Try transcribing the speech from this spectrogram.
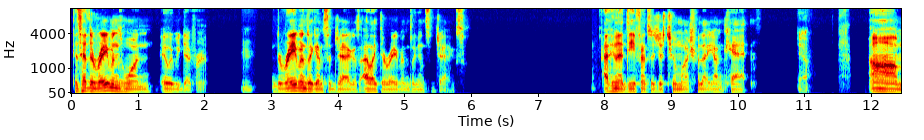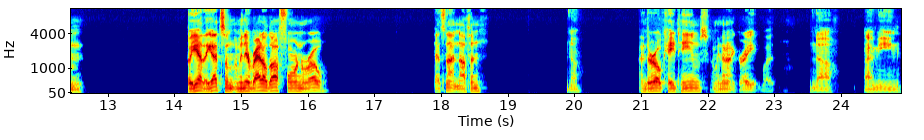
Because had the Ravens won, it would be different. Hmm. The Ravens against the Jags, I like the Ravens against the Jags. I think that defense is just too much for that young cat. Yeah. Um. But yeah, they got some. I mean, they rattled off four in a row. That's not nothing. No. And they're okay teams. I mean, they're not great, but no. I mean,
